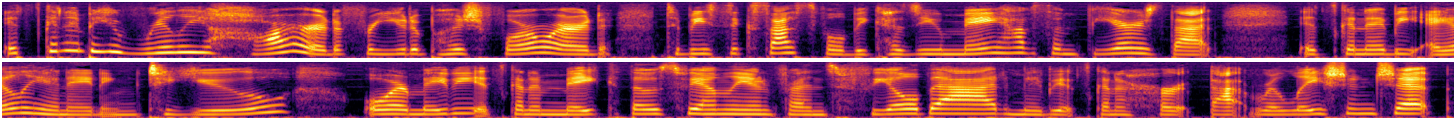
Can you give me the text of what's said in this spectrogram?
it's going to be really hard for you to push forward to be successful because you may have some fears that it's going to be alienating to you or maybe it's going to make those family and friends feel bad, maybe it's going to hurt that relationship.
